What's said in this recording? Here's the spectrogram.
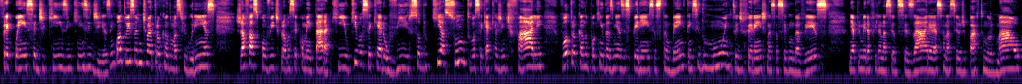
frequência de 15 em 15 dias. Enquanto isso, a gente vai trocando umas figurinhas. Já faço convite para você comentar aqui o que você quer ouvir, sobre o que assunto você quer que a gente fale. Vou trocando um pouquinho das minhas experiências também, tem sido muito diferente nessa segunda vez. Minha primeira filha nasceu de cesárea, essa nasceu de parto normal.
